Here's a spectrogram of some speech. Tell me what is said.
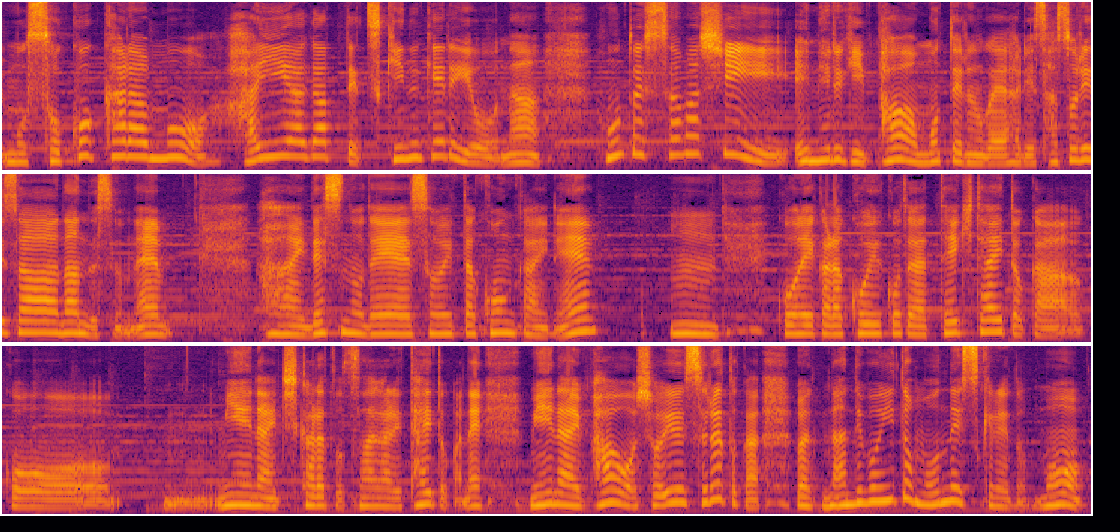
もうそこからもう這い上がって突き抜けるような本当に凄ましいエネルギーパワーを持っているのがやはりさそり座なんですよね。はい、ですのでそういった今回ね、うん、これからこういうことやっていきたいとかこう見えない力とつながりたいとかね見えないパワーを所有するとか、まあ、何でもいいと思うんですけれども、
